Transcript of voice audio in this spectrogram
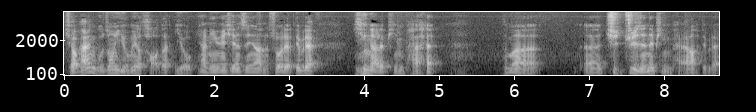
小盘股中有没有好的？有，像林源先生一样的说的，对不对？婴儿的品牌，什么？呃，巨巨人的品牌啊，对不对？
